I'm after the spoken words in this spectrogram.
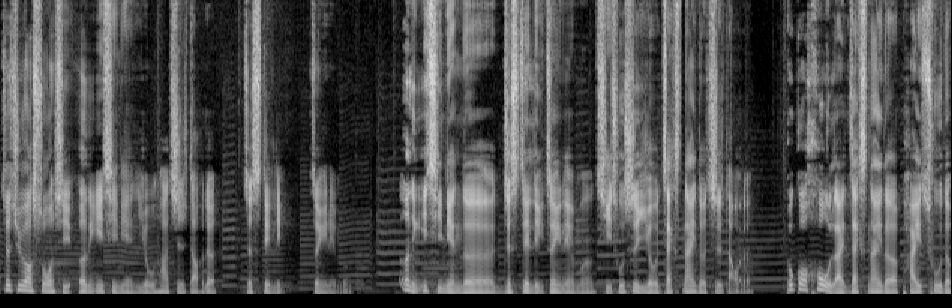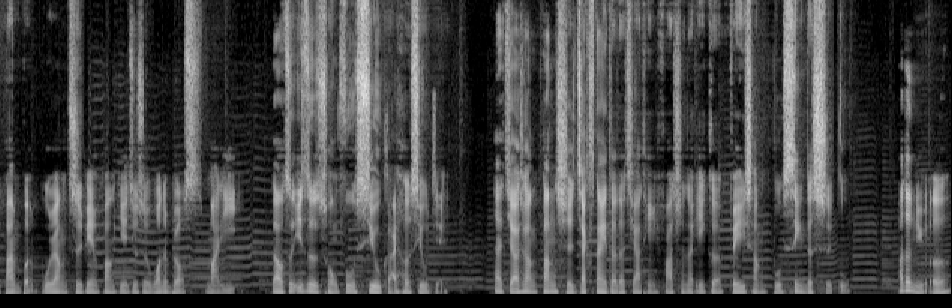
这就要说起2017年由他执导的《Justice League》正义联盟。2017年的《Justice League》正义联盟起初是由 Zack Snyder 执导的。不过后来，Zack Snyder 拍出的版本不让制片方，也就是 Warner Bros 满意，导致一直重复修改和修剪。再加上当时 Zack Snyder 的家庭发生了一个非常不幸的事故，他的女儿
